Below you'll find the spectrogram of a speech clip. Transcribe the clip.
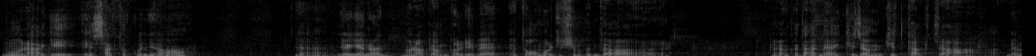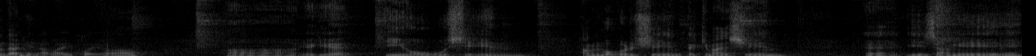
문학이 예, 싹텄군요. 예, 여기는 문학관 건립에 도움을 주신 분들, 어, 그 다음에 기정 기탁자 명단이 나와 있고요. 어, 여기에 이호우 시인, 박목을 시인, 백기만 시인, 예, 이장이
